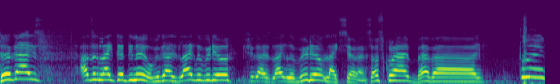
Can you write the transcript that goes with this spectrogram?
त्यो गाइज आजको लाइक त्यति नै हो। Guys like the video if you guys like the video like share and subscribe bye bye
